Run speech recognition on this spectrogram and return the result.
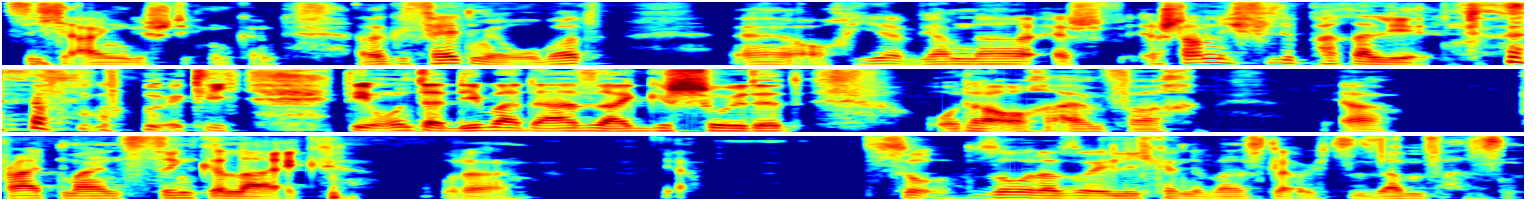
sich eingestehen können. Also gefällt mir, Robert. Äh, auch hier, wir haben da er erstaunlich viele Parallelen. Wirklich dem Unternehmerdasein geschuldet oder auch einfach, ja, Bright Minds Think Alike. Oder ja, so, so oder so ähnlich könnte man das, glaube ich, zusammenfassen.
